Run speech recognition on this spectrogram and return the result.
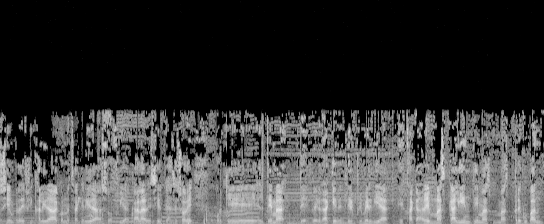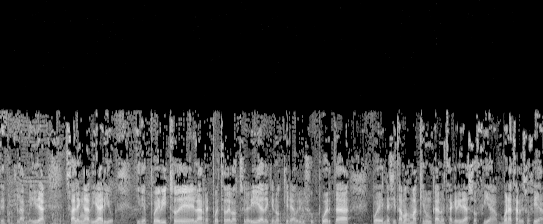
siempre de fiscalidad con nuestra querida Sofía Cala de Siete Asesores, porque el tema de verdad que desde el primer día está cada vez más caliente y más, más preocupante, porque las medidas salen a diario. Y después visto de la respuesta de la hostelería, de que no quiere abrir sus puertas, pues necesitamos más que nunca a nuestra querida Sofía. Buenas tardes, Sofía.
